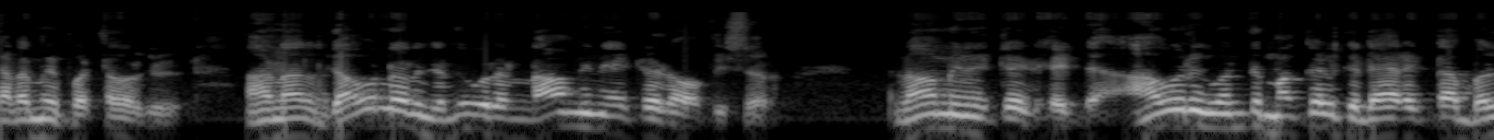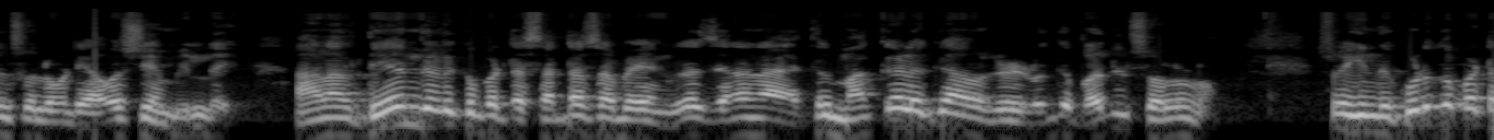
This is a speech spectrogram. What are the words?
கடமைப்பட்டவர்கள். ஆனால் கவர்னருங்கிறது ஒரு நாமினேட்டட் ஆஃபீஸர் நாமினேட்டட் ஹெட் அவருக்கு வந்து மக்களுக்கு டைரக்டா பதில் சொல்ல வேண்டிய அவசியம் இல்லை. ஆனால் தேர்ந்தெடுக்கப்பட்ட சட்டசபைங்கிறது ஜனநாயகத்தில் மக்களுக்கு அவர்கள் வந்து பதில் சொல்லணும். ஸோ இந்த கொடுக்கப்பட்ட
